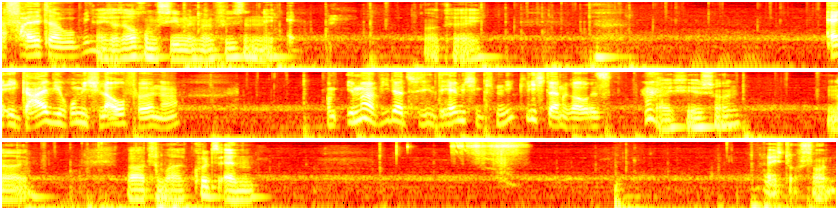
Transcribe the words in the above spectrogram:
Falter, wo bin Kann ich ich? das auch rumschieben mit meinen Füßen? Nee. Okay. Hä, egal wie rum ich laufe, ne? Komm immer wieder zu den dämlichen Knicklichtern raus. War ich hier schon? Nein. Warte mal, kurz M. Reicht doch schon.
